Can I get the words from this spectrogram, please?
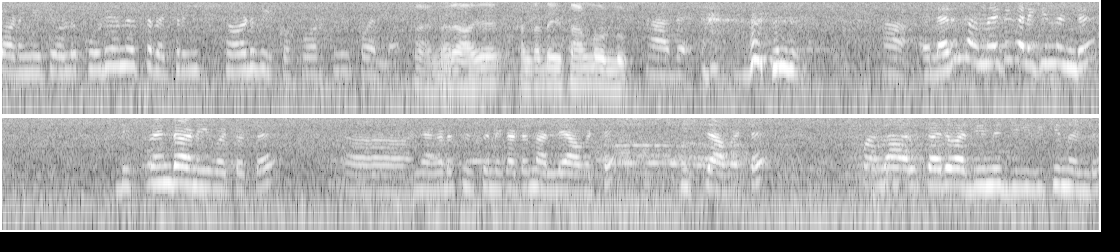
തുടങ്ങിയിട്ടുള്ളൂ. കൂടി വന്ന് എത്ര? ത്രീ തേർഡ് വീക്കോ ഫോർത്ത് വീക്കോ അല്ലേ? അതെ. ആ എല്ലാവരും നന്നായിട്ട് കളിക്കുന്നുണ്ട്. ഡിഫറെന്റ് ആണ് ഈ വട്ടത്തെ. ഞങ്ങളുടെ സീസണിനെക്കാട്ടും നല്ല ആവട്ടെ ഹിറ്റ് ആവട്ടെ. പല ആൾക്കാരും അതിൽ നിന്ന് ജീവിക്കുന്നുണ്ട്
